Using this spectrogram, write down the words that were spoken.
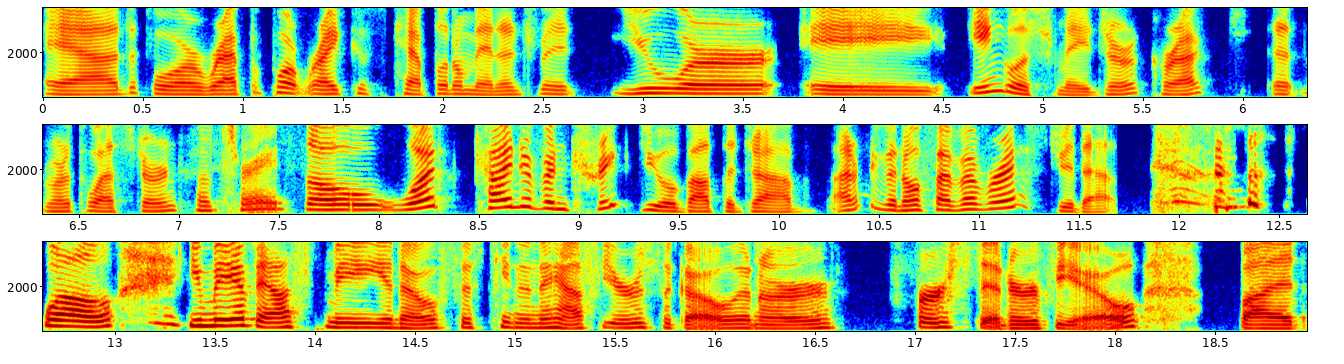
ad for Rappaport Reiches Capital Management. You were a English major, correct, at Northwestern. That's right. So what kind of intrigued you about the job? I don't even know if I've ever asked you that. well, you may have asked me, you know, 15 and a half years ago in our first interview but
